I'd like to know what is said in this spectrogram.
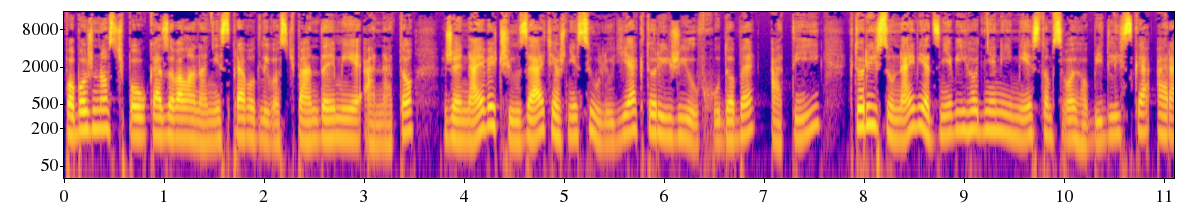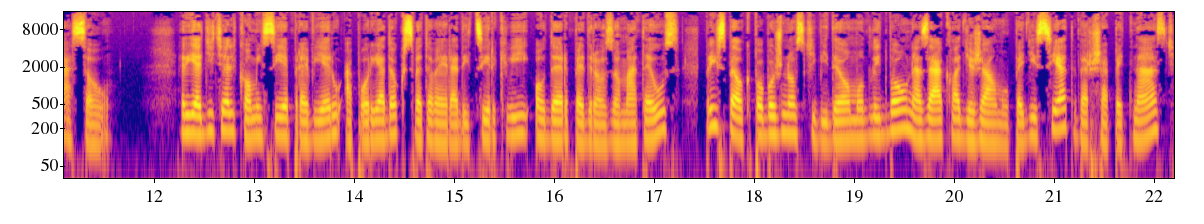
Pobožnosť poukazovala na nespravodlivosť pandémie a na to, že najväčšiu záťaž nesú ľudia, ktorí žijú v chudobe a tí, ktorí sú najviac nevýhodnení miestom svojho bydliska a rasou. Riaditeľ Komisie pre vieru a poriadok Svetovej rady cirkví Oder Pedrozo Mateus prispel k pobožnosti videomodlitbou na základe Žalmu 50, verša 15,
